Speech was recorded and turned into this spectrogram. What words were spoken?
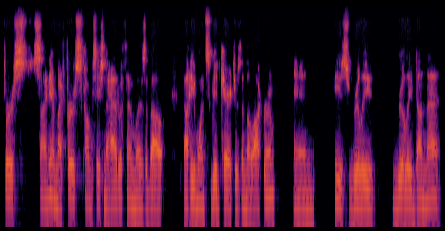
first signed him, my first conversation I had with him was about how he wants good characters in the locker room, and he's really, really done that.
